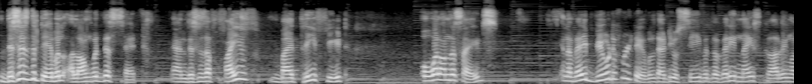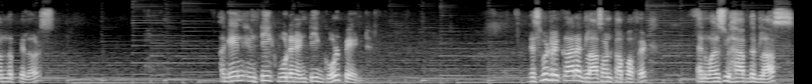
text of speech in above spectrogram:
This is the table along with this set and this is a 5 by 3 feet oval on the sides and a very beautiful table that you see with the very nice carving on the pillars. Again antique wood and antique gold paint. This would require a glass on top of it and once you have the glass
